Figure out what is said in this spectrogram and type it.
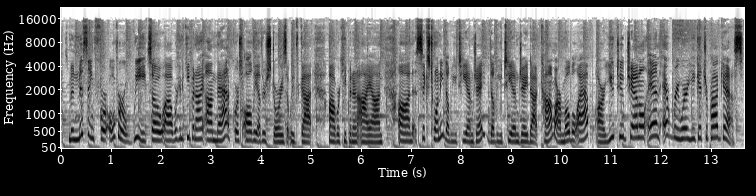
It's been missing for over a week. So uh, we're going to keep an eye on that. Of course, all the other stories that we've got, uh, we're keeping an eye on on 620 WTMJ, WTMJ.com, our mobile app, our YouTube channel, and everywhere you get your podcasts.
